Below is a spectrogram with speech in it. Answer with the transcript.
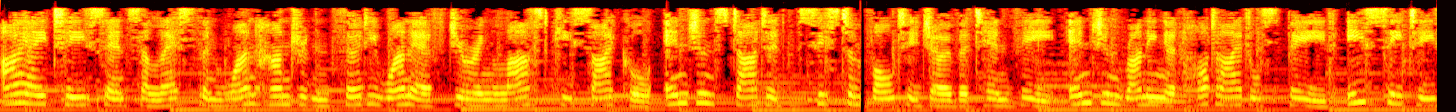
IAT sensor less than 131F during last key cycle, engine started, system voltage over 10V, engine running at hot idle speed, ECT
